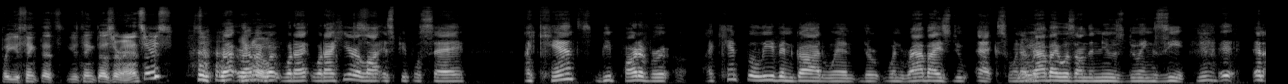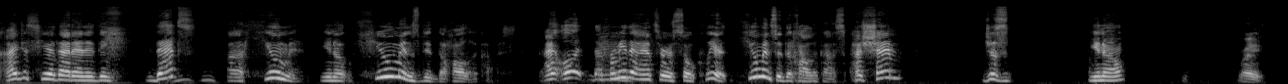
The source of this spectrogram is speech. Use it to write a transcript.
But you think that you think those are answers? Ra- Rabbi, what, what I what I hear a lot is people say, "I can't be part of a, I can't believe in God when the when rabbis do X, when a rabbi was on the news doing Z." Yeah. It- and I just hear that and I think that's mm-hmm. a human. You know, humans did the Holocaust. I all, that, for me mm. the answer is so clear. Humans did the Holocaust. Hashem just, you know, Right.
